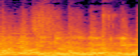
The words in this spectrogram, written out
మనసినుడవ ప్రేమ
